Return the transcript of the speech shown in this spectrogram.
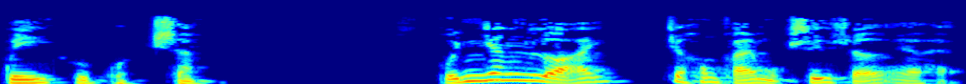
quý của cuộc sống. Của nhân loại chứ không phải một xứ sở eo hẹp.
